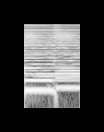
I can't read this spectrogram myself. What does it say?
you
